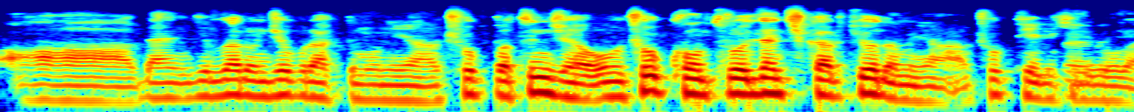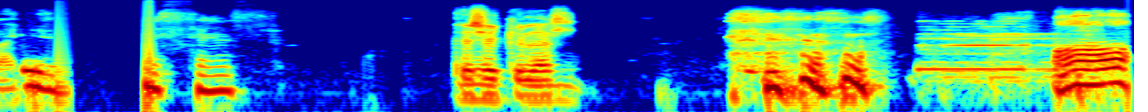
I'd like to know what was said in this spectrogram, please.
Aa ben yıllar önce bıraktım onu ya. Çok batınca o çok kontrolden çıkartıyor adamı ya. Çok tehlikeli bir olay. Misiniz? Teşekkürler. Aa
